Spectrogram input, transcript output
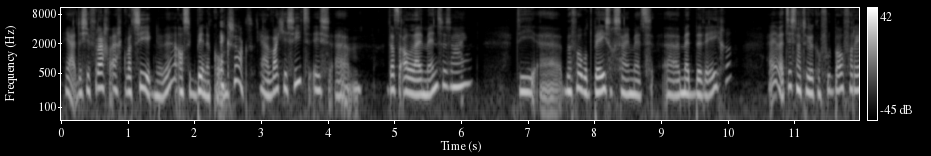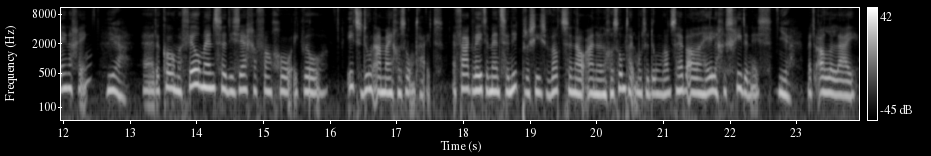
Ja, dus je vraagt eigenlijk, wat zie ik nu hè, als ik binnenkom? Exact. Ja, wat je ziet is um, dat er allerlei mensen zijn die uh, bijvoorbeeld bezig zijn met, met bewegen. Hè, het is natuurlijk een voetbalvereniging. Ja. Er komen veel mensen die zeggen van, goh, ik wil iets doen aan mijn gezondheid. En vaak weten mensen niet precies wat ze nou aan hun gezondheid moeten doen, want ze hebben al een hele geschiedenis ja. met allerlei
